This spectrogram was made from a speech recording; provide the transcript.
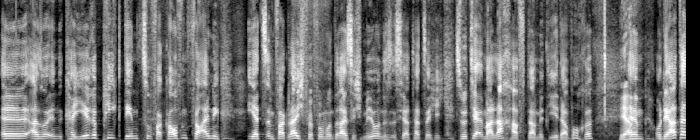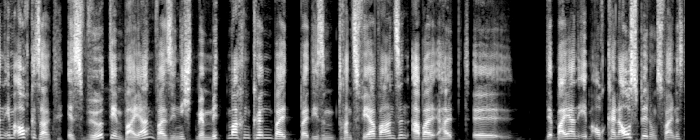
äh, also in Karrierepeak, den zu verkaufen, vor allen Dingen jetzt im Vergleich für 35 Millionen. Das ist ja tatsächlich, es wird ja immer lachhafter mit jeder Woche. Ja. Ähm, und er hat dann eben auch gesagt, es wird den Bayern, weil sie nicht mehr mitmachen können bei, bei diesem Transferwahnsinn, aber halt äh, der Bayern eben auch kein Ausbildungsverein ist,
